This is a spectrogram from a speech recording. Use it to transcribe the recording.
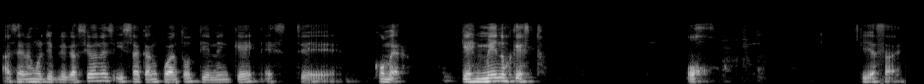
hacen las multiplicaciones y sacan cuánto tienen que este, comer, que es menos que esto. Ojo, que ya saben.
